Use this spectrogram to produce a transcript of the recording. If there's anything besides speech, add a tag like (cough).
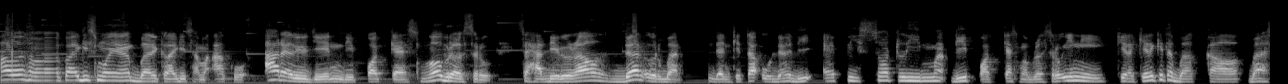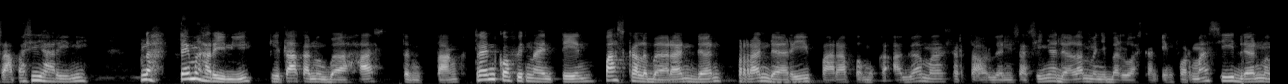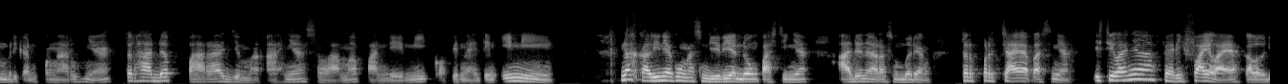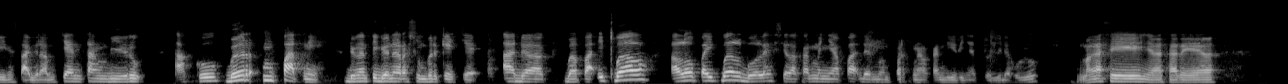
Halo, selamat pagi semuanya. Balik lagi sama aku, Arel Eugene, di podcast Ngobrol Seru. Sehat di rural dan urban. Dan kita udah di episode 5 di podcast Ngobrol Seru ini. Kira-kira kita bakal bahas apa sih hari ini? Nah, tema hari ini kita akan membahas tentang tren COVID-19 pasca lebaran dan peran dari para pemuka agama serta organisasinya dalam menyebarluaskan informasi dan memberikan pengaruhnya terhadap para jemaahnya selama pandemi COVID-19 ini. Nah, kali ini aku nggak sendirian dong pastinya. Ada narasumber yang terpercaya pastinya. Istilahnya verify lah ya kalau di Instagram, centang biru. Aku berempat nih dengan tiga narasumber kece. Ada Bapak Iqbal. Halo Pak Iqbal, boleh silakan menyapa dan memperkenalkan dirinya terlebih dahulu. Terima kasih ya Saril.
